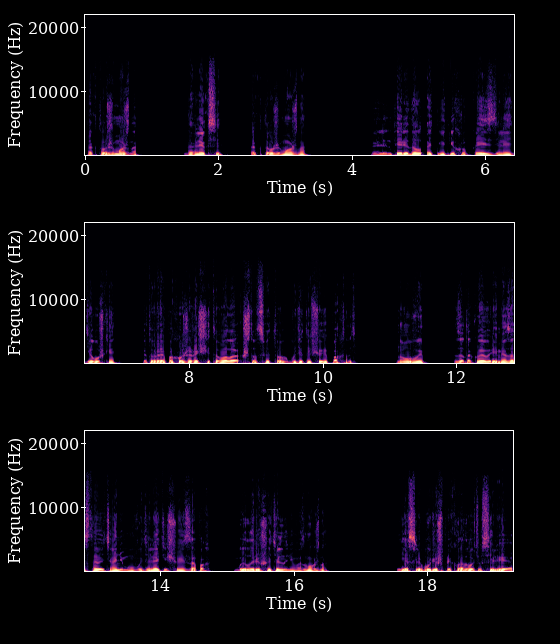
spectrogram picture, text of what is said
Так тоже можно?» «Да, Лекси, так тоже можно». Эллен передал отнюдь не хрупкое изделие девушке, которая, похоже, рассчитывала, что цветок будет еще и пахнуть. Но, увы, за такое время заставить аниму выделять еще и запах было решительно невозможно. Если будешь прикладывать усилия,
